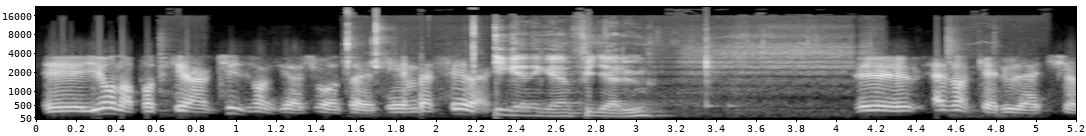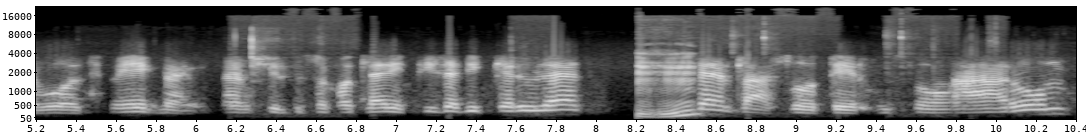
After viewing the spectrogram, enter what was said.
Jó napot kívánok, Csizmakias volt, hogy én beszélek. Igen, igen, figyelünk. Ez a kerület se volt még, meg nem sűrű szokott lenni, tizedik kerület, Uh-huh. Szent László tér 23,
